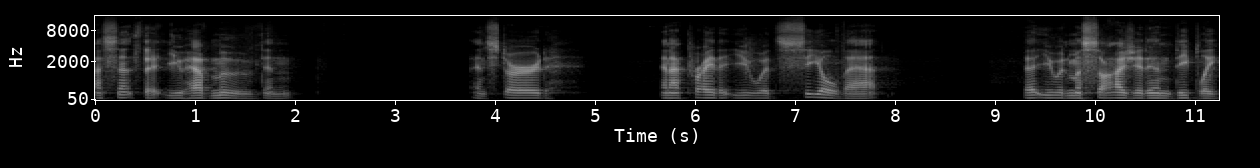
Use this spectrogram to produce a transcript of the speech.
I sense that you have moved and, and stirred. And I pray that you would seal that, that you would massage it in deeply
